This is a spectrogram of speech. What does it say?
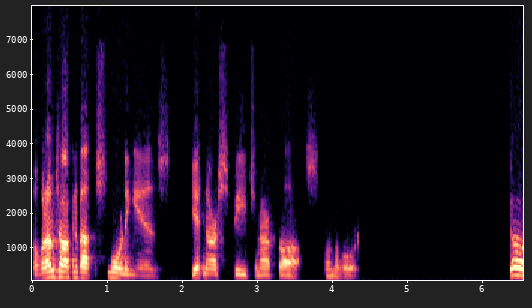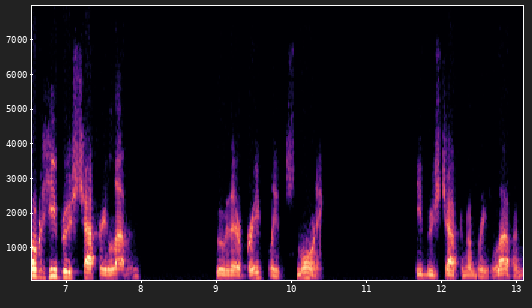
But what I'm talking about this morning is getting our speech and our thoughts on the Lord. Go over to Hebrews chapter 11. We were there briefly this morning. Hebrews chapter number 11.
